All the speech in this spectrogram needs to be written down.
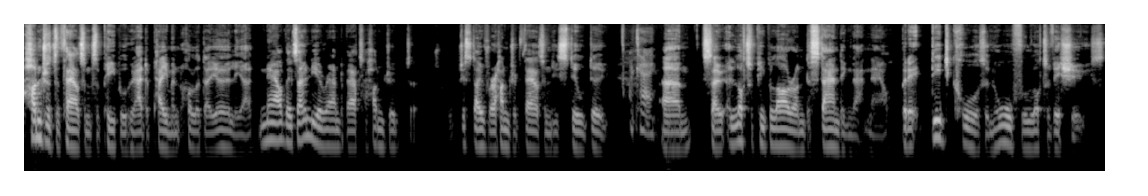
hundreds of thousands of people who had a payment holiday earlier, now there's only around about a hundred, just over a hundred thousand who still do. okay. Um, so a lot of people are understanding that now, but it did cause an awful lot of issues.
